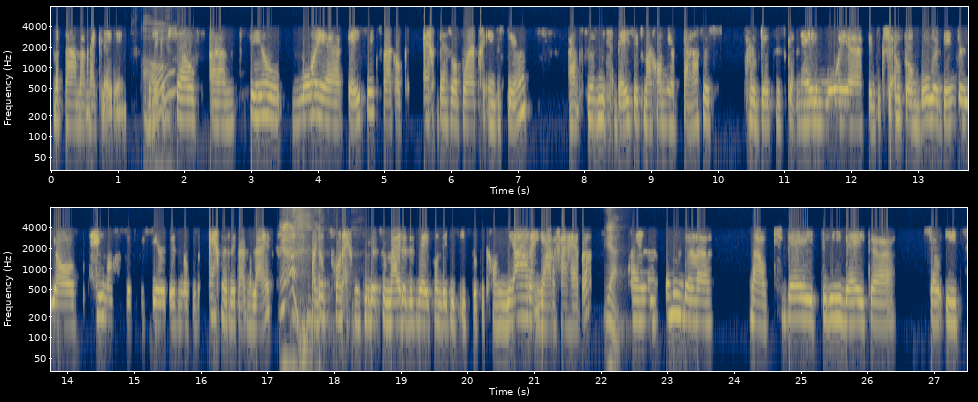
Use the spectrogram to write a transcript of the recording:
met name mijn kleding. Dus ik heb Oh, zelf ehm, veel mooie basics waar ik ook echt best wel voor heb geïnvesteerd. Um, dus niet basics, maar gewoon meer basisproducten. Dus ik heb een hele mooie, vind ik zelf dan, wollen winterjas. Helemaal gecertificeerd is. En dat is echt een rip uit mijn lijf. Ja. Maar dat is gewoon echt een product voor mij dat ik weet van dit is iets dat ik gewoon jaren en jaren ga hebben. ja. En om de nou, twee, drie weken zoiets,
